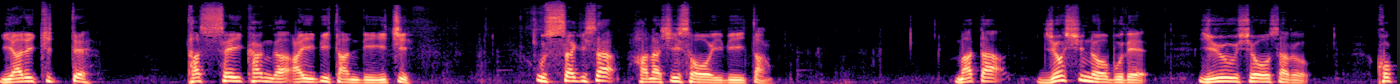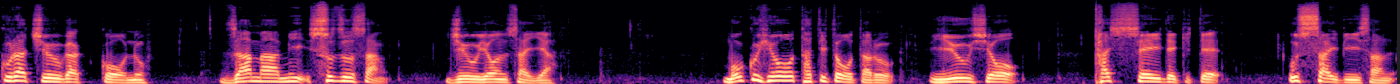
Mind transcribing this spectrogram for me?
やりきって達成感が相びたんり一うっさぎさ話そういびたんまた女子の部で優勝さる小倉中学校の座間美鈴さん14歳や目標立てとうたる優勝達成できてうっさいびいさん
